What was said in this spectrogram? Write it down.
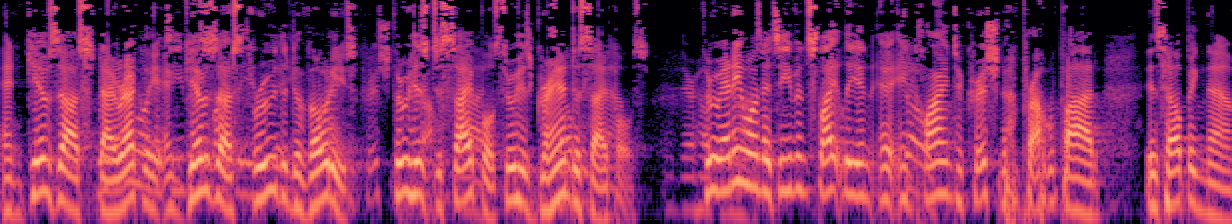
and gives us directly and gives us through the devotees, through his disciples, through his grand disciples, through anyone that's even slightly in, uh, inclined to Krishna, Prabhupada is helping them.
